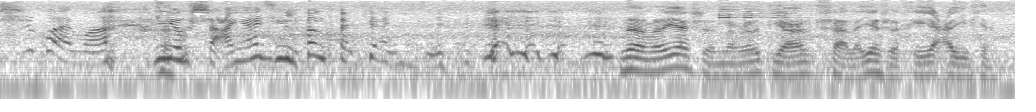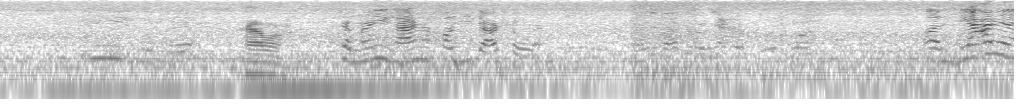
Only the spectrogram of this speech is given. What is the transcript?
十块吗？有啥眼睛两块钱一斤。那边也是，那边地上晒的也是黑压一片。嗯，就是。看吗？这边应该是好几家收的。啊，俩人。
